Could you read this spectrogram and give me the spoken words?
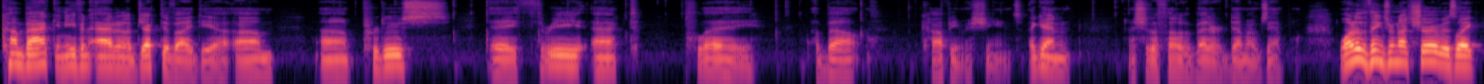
come back and even add an objective idea. Um, uh, produce a three act play about copy machines. Again, I should have thought of a better demo example. One of the things we're not sure of is like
